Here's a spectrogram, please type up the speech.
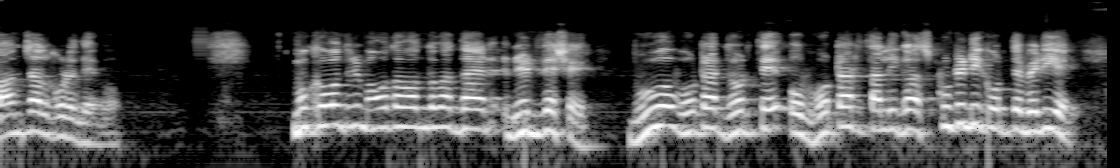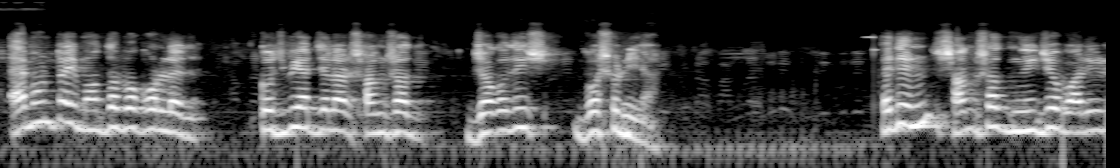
বানচাল করে দেব। মুখ্যমন্ত্রী মমতা বন্দ্যোপাধ্যায়ের নির্দেশে ভুয়ো ভোটার ধরতে ও ভোটার তালিকা স্ক্রুটিনি করতে বেরিয়ে এমনটাই মন্তব্য করলেন কোচবিহার জেলার সাংসদ জগদীশ বসুনিয়া। এদিন সাংসদ নিজ বাড়ির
